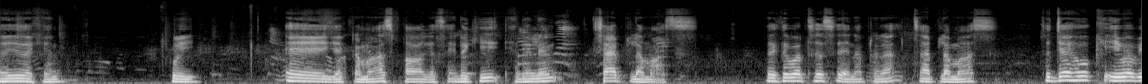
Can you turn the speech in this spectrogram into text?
এই যে দেখেন ওই এই যে একটা মাছ পাওয়া গেছে। এটা কি? চাইপলা চাপলা মাছ। দেখতে পাচ্ছেন আপনারা? চাপলা মাছ। তো যাই হোক এইভাবে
